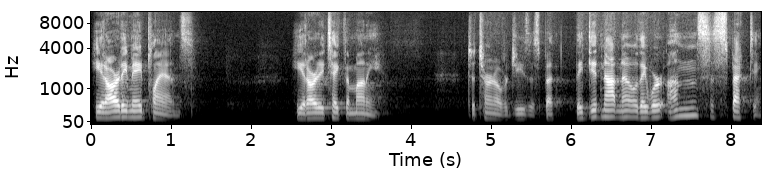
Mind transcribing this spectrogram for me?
He had already made plans. He had already taken the money to turn over Jesus, but they did not know. They were unsuspecting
